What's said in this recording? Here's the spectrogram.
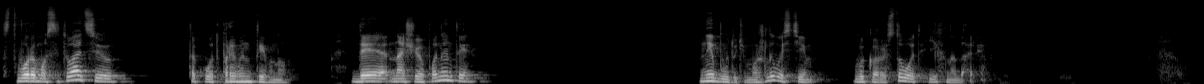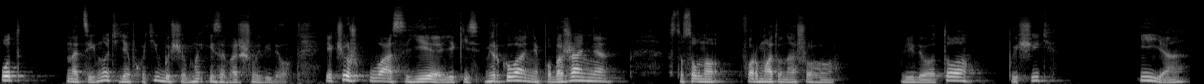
створимо ситуацію таку от превентивну, де наші опоненти не будуть можливості використовувати їх надалі. От на цій ноті я б хотів би, щоб ми і завершили відео. Якщо ж у вас є якісь міркування, побажання стосовно формату нашого відео, то пишіть, і я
